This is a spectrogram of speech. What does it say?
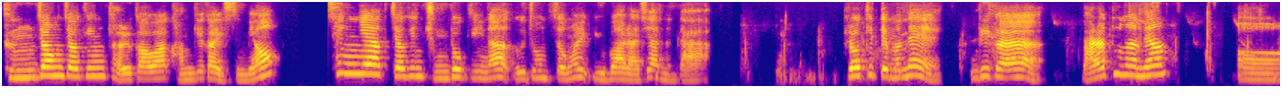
긍정적인 결과와 관계가 있으며 생리학적인 중독이나 의존성을 유발하지 않는다. 그렇기 때문에 우리가 마라톤 하면 어,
